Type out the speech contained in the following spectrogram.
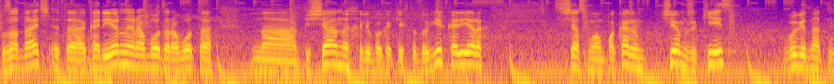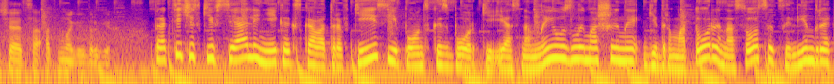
задач. Это карьерная работа, работа на песчаных, либо каких-то других карьерах. Сейчас мы вам покажем, чем же кейс выгодно отличается от многих других. Практически вся линейка экскаваторов кейс японской сборки, и основные узлы машины, гидромоторы, насосы, цилиндры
